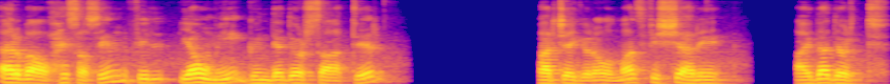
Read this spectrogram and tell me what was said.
erba'u hisasin fil yevmi günde 4 saattir. Parçaya göre olmaz. Fiş şehri ayda 4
